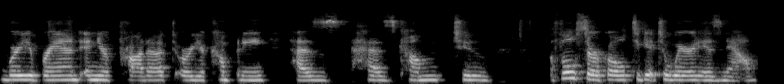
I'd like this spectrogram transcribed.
where your brand and your product or your company has has come to a full circle to get to where it is now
